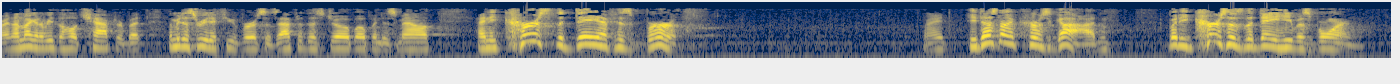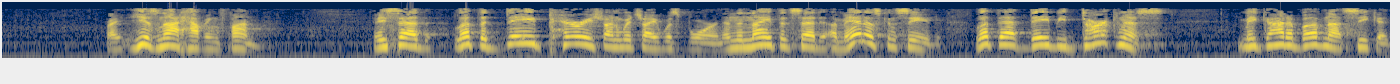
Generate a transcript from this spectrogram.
Right? I'm not going to read the whole chapter, but let me just read a few verses. After this, Job opened his mouth and he cursed the day of his birth. Right? He does not curse God, but he curses the day he was born. Right? He is not having fun. And he said, Let the day perish on which I was born, and the night that said, A man is conceived. Let that day be darkness. May God above not seek it,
